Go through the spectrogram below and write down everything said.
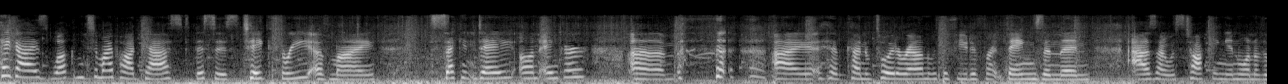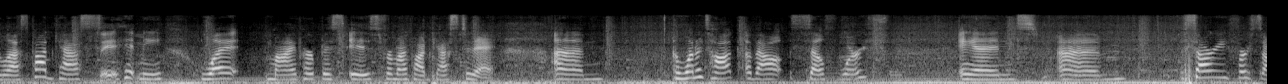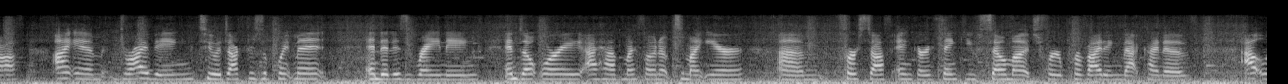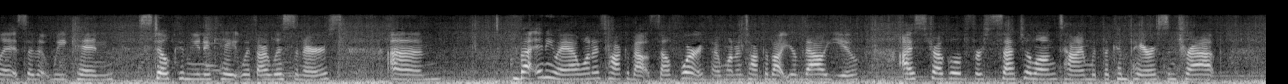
Hey guys, welcome to my podcast. This is take three of my second day on Anchor. Um, I have kind of toyed around with a few different things, and then as I was talking in one of the last podcasts, it hit me what my purpose is for my podcast today. Um, I want to talk about self worth, and um, sorry, first off, I am driving to a doctor's appointment and it is raining. And don't worry, I have my phone up to my ear. Um, first off, Anchor, thank you so much for providing that kind of outlet so that we can still communicate with our listeners. Um, but anyway, I want to talk about self worth. I want to talk about your value. I struggled for such a long time with the comparison trap.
